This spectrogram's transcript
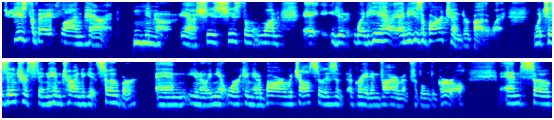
She's the baseline parent. Mm-hmm. You know, yeah, she's she's the one. Eh, you, when he had, and he's a bartender, by the way, which is interesting. Him trying to get sober and you know and yet working in a bar which also isn't a great environment for the little girl and so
